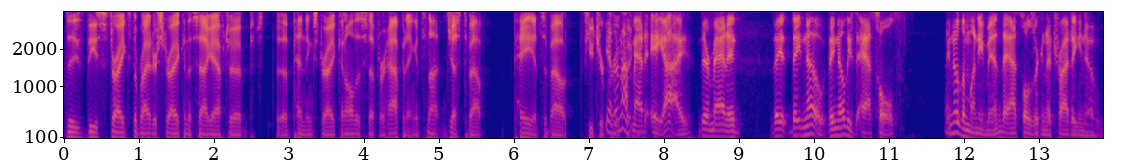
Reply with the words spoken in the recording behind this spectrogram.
these these strikes, the writer strike and the SAG-AFTRA uh, pending strike, and all this stuff are happening. It's not just about pay; it's about future. Yeah, they're not mad at AI. They're mad at they. They know. They know these assholes. They know the money men. The assholes are going to try to you know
